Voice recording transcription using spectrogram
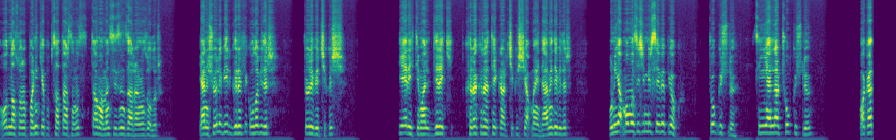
ondan sonra panik yapıp satarsanız tamamen sizin zararınız olur. Yani şöyle bir grafik olabilir. Şöyle bir çıkış. Diğer ihtimal direkt kıra kıra tekrar çıkış yapmaya devam edebilir. Bunu yapmaması için bir sebep yok. Çok güçlü. Sinyaller çok güçlü. Fakat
